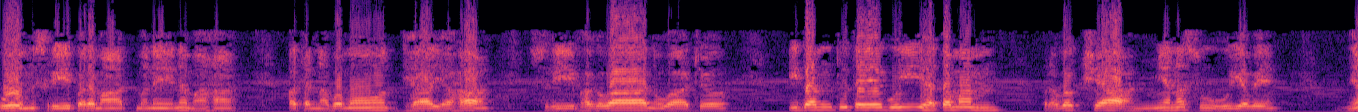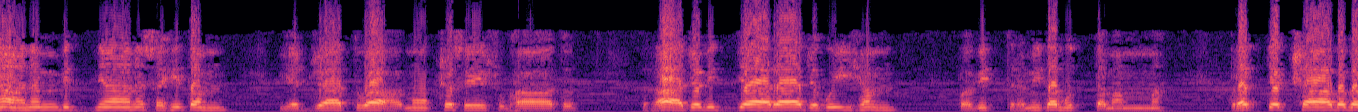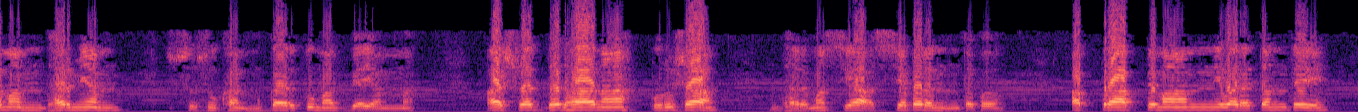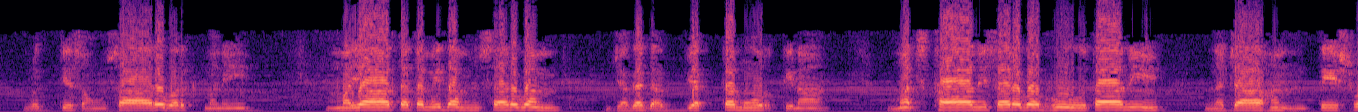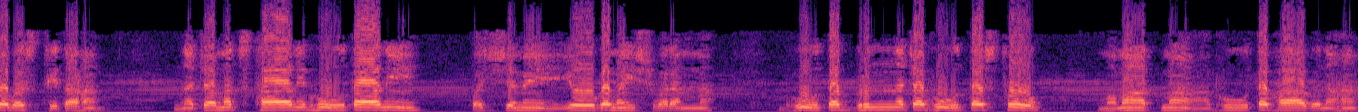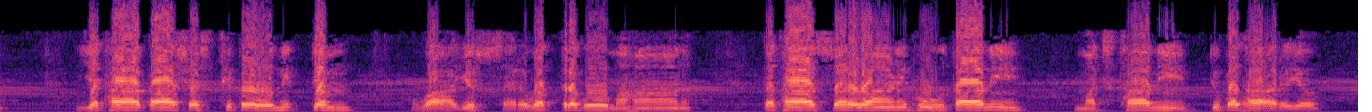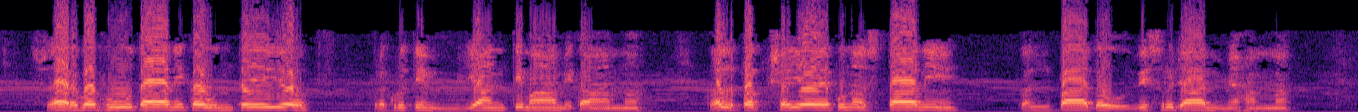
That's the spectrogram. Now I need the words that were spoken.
ॐ श्रीपरमात्मने नमः। अथ नवमोऽध्यायः। श्रीभगवानुवाच। इदम् तु ते गुह्यतमम्। प्रवक्ष्याम्यनसूयवे। ज्ञानम् विज्ञानसहितम्। यज्जात्वा मोक्षसे शुभात्। राजविद्या राजगुह्यम्। पवित्रमिदमुत्तमम्। प्रत्यक्षावगमम् धर्म्यम् सुसुखम् कर्तुमव्ययम्। अश्रद्धधानाः पुरुषा धर्मस्यास्य परन्तप। अप्राप्य माम् निवर्तन्ते मृत्युसंसारवर्त्मनि। मया ततमिदम् सर्वम् जगदव्यक्तमूर्तिना। मत्स्थानि सर्वभूतानि न चाहम् तेष्वस्थितः न च मत्स्थानि भूतानि पश्य मे योगमैश्वरम्। भूतभृन्न च भूतस्थो ममात्मा भूतभावनः। यथाकाशस्थितो नित्यम् वायुः सर्वत्र गोमहान्। तथा सर्वाणि भूतानि मत्स्थानीत्युपधारय सर्वभूतानि कौन्तेय प्रकृतिम् यान्ति मामिकाम् कल्पक्षये पुनस्तानि कल्पादौ विसृजाम्यहम्।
